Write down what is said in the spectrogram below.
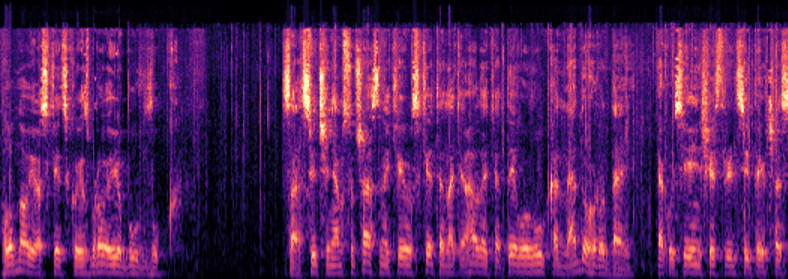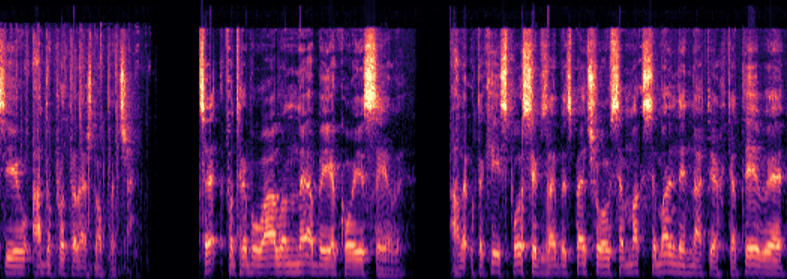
Головною скитською зброєю був лук. За свідченням сучасників, скити натягали тятиву лука не до грудей, як усі інші стрільці тих часів, а до протилежного плеча. Це потребувало неабиякої сили. Але у такий спосіб забезпечувався максимальний натяг тятиви,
